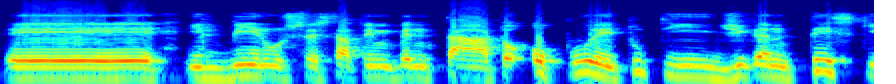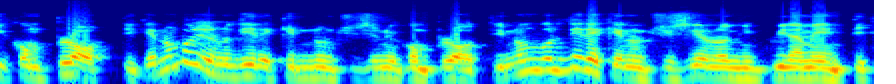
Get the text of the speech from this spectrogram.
eh, il virus è stato inventato, oppure tutti i giganteschi complotti, che non vogliono dire che non ci siano i complotti, non vuol dire che non ci siano gli inquinamenti,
